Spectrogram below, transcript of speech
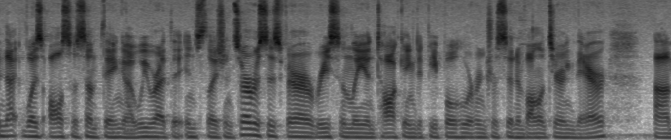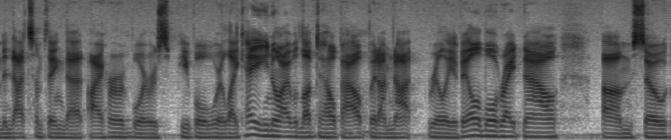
And that was also something uh, we were at the Installation Services Fair recently and talking to people who are interested in volunteering there. Um, and that's something that I heard was people were like, hey, you know, I would love to help out, but I'm not really available right now. Um, so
